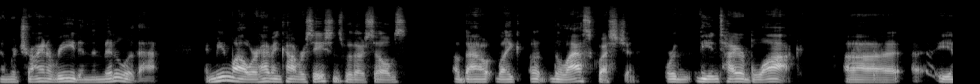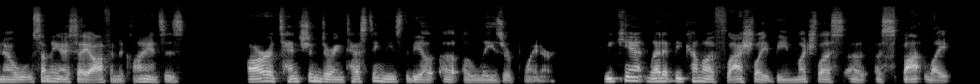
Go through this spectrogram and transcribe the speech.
and we're trying to read in the middle of that. And meanwhile, we're having conversations with ourselves about like uh, the last question or the entire block. Uh, you know, something I say often to clients is our attention during testing needs to be a, a laser pointer. We can't let it become a flashlight beam, much less a, a spotlight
